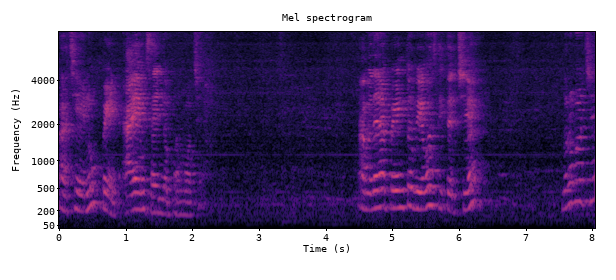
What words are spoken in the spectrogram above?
આ છે એનું પેન્ટ આ એમ સાઈઝનો ફરમો છે. આ બધાના પેન્ટ તો વ્યવસ્થિત જ છે. બરોબર છે?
